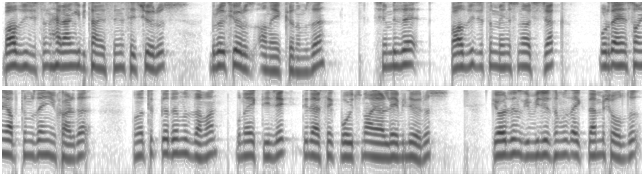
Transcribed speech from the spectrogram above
bazı widget'ın herhangi bir tanesini seçiyoruz. bırakıyoruz ana ekranımıza. Şimdi bize Buzz Widget'ın menüsünü açacak. Burada en son yaptığımız en yukarıda buna tıkladığımız zaman buna ekleyecek. Dilersek boyutunu ayarlayabiliyoruz. Gördüğünüz gibi widget'ımız eklenmiş oldu.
